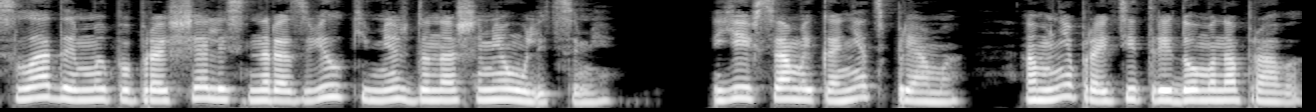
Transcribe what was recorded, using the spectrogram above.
С Ладой мы попрощались на развилке между нашими улицами. Ей в самый конец прямо, а мне пройти три дома направо.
